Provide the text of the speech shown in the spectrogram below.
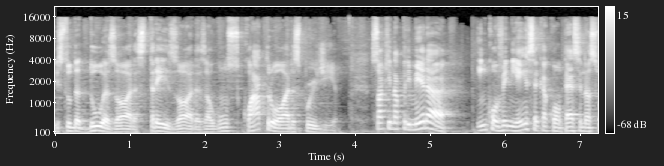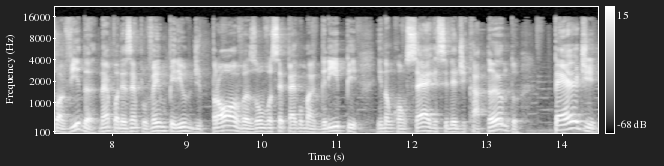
Estuda duas horas, três horas, alguns quatro horas por dia. Só que na primeira inconveniência que acontece na sua vida, né? Por exemplo, vem um período de provas ou você pega uma gripe e não consegue se dedicar tanto, perde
